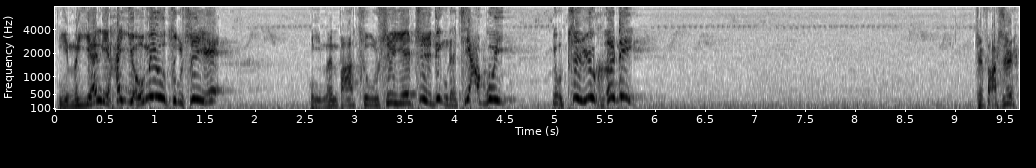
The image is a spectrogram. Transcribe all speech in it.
你们眼里还有没有祖师爷？你们把祖师爷制定的家规又置于何地？执法师在，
